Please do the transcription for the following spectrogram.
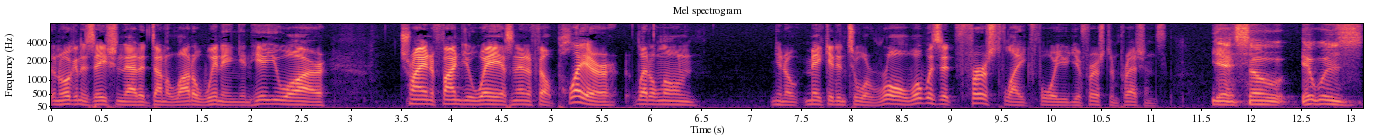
an organization that had done a lot of winning, and here you are trying to find your way as an NFL player, let alone, you know, make it into a role. What was it first like for you? Your first impressions? Yeah, so it was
